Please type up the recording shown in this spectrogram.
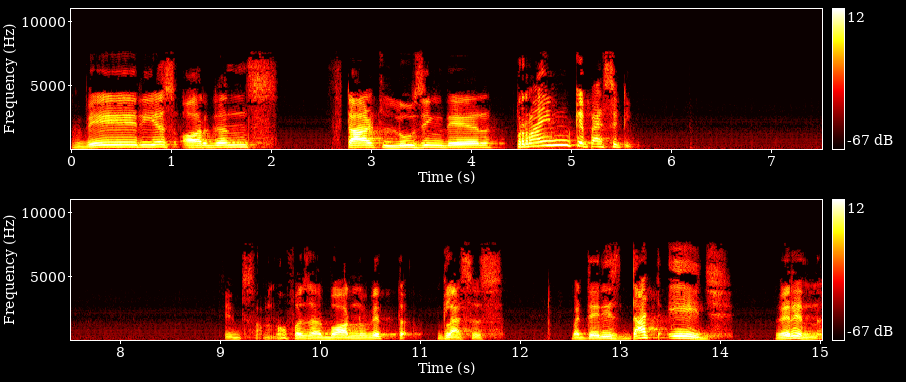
various organs start losing their prime capacity. Some of us are born with glasses, but there is that age wherein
